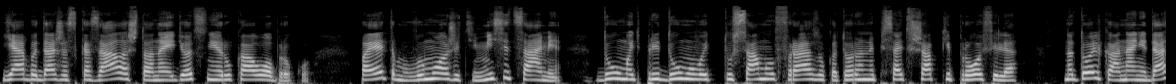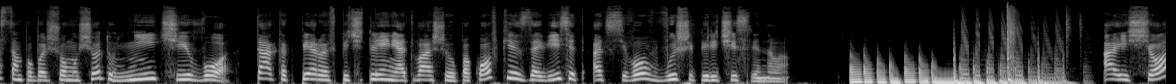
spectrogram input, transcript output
Я бы даже сказала, что она идет с ней рука об руку. Поэтому вы можете месяцами думать, придумывать ту самую фразу, которую написать в шапке профиля – но только она не даст вам по большому счету ничего, так как первое впечатление от вашей упаковки зависит от всего вышеперечисленного. А еще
